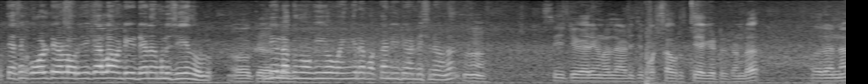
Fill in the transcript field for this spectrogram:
അത്യാവശ്യം ക്വാളിറ്റിയുള്ള ഒറിജിനൽ കേരള വണ്ടി ഇടയാണ് നമ്മൾ ചെയ്യുന്നുള്ളൂ. ഇന്ത്യയിലൊക്കെ നോക്കിയോ ഭയങ്കര പക്ക നീറ്റ് കണ്ടീഷനാണ് സീറ്റ് കാര്യങ്ങളെല്ലാം അടിച്ച് പക്ക വൃത്തിയാക്കിയിട്ടിട്ടുണ്ട്. അതുപോലെ തന്നെ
